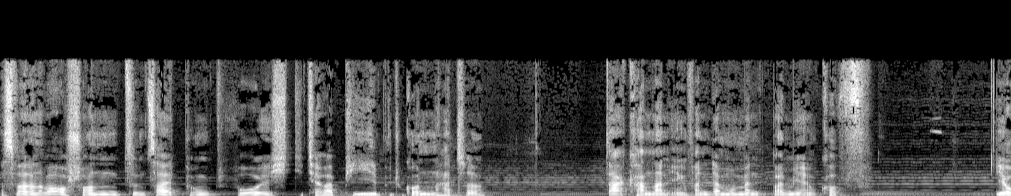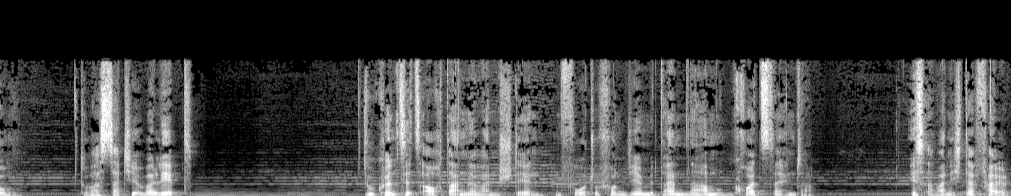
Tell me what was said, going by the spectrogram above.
das war dann aber auch schon zum Zeitpunkt, wo ich die Therapie begonnen hatte. Da kam dann irgendwann der Moment bei mir im Kopf, jo, du hast das hier überlebt. Du könntest jetzt auch da an der Wand stehen, ein Foto von dir mit deinem Namen und ein Kreuz dahinter. Ist aber nicht der Fall.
